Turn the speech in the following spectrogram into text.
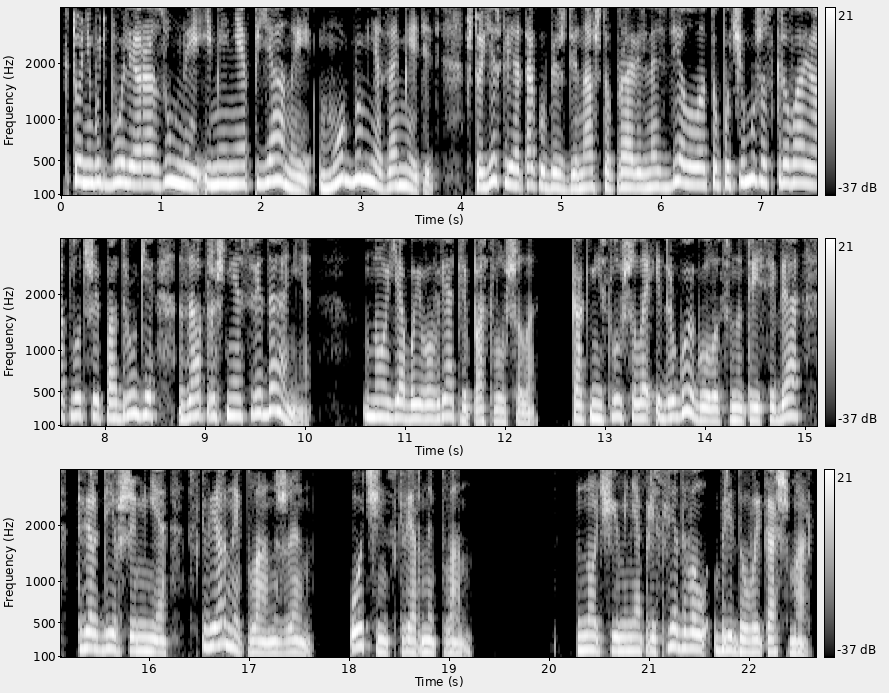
Кто-нибудь более разумный и менее пьяный мог бы мне заметить, что если я так убеждена, что правильно сделала, то почему же скрываю от лучшей подруги завтрашнее свидание? Но я бы его вряд ли послушала. Как не слушала и другой голос внутри себя, твердивший мне «Скверный план, Жен, очень скверный план». Ночью меня преследовал бредовый кошмар.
